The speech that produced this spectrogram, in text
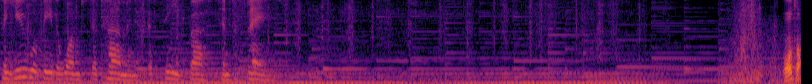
for you will be the one to determine if the seed bursts into flames. What?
